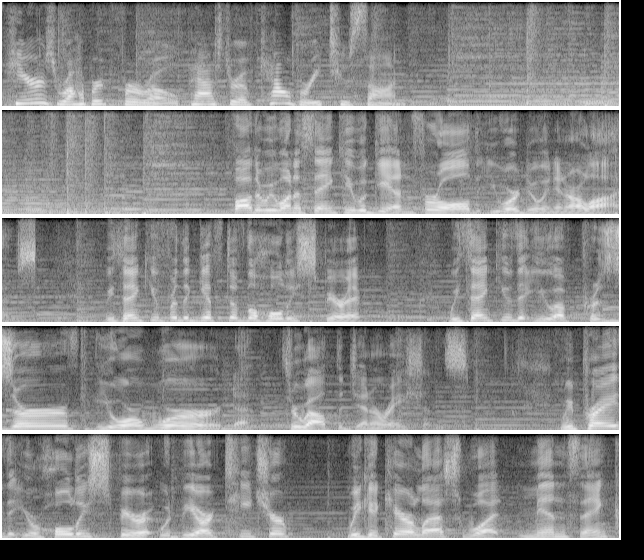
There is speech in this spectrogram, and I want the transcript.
here's Robert Furrow, pastor of Calvary Tucson. Father, we want to thank you again for all that you are doing in our lives. We thank you for the gift of the Holy Spirit. We thank you that you have preserved your word throughout the generations. We pray that your Holy Spirit would be our teacher. We could care less what men think.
